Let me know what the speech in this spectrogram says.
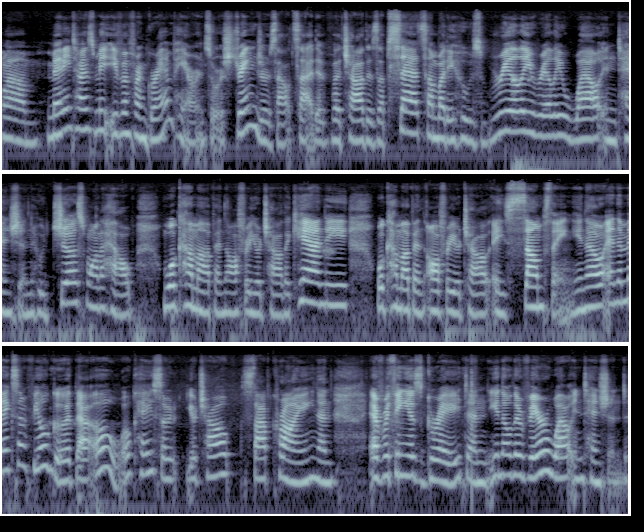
um, many times me even from grandparents or strangers outside if a child is upset somebody who's really really well intentioned who just want to help will come up and offer your child a candy will come up and offer your child a something you know? And it makes them feel good that oh okay so your child stopped crying and everything is great and you know they're very well intentioned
